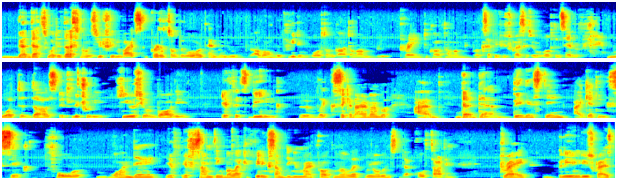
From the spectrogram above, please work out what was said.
that, that's what it does. You know, it usually invites the presence of the Lord, and when you, along with reading the Word of God, along with praying to God, along with accepting Jesus Christ as your Lord and Savior, what it does, it literally heals your body if it's being uh, like sick. And I remember I the, the biggest thing I getting sick for one day if, if something but like feeling something in my throat you know like when the cold starting pray believe in Jesus Christ.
